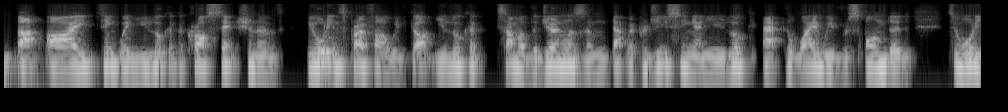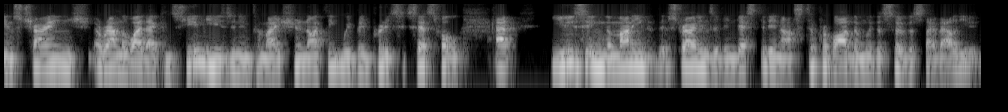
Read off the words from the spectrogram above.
but I think when you look at the cross section of the audience profile we've got, you look at some of the journalism that we're producing, and you look at the way we've responded to audience change around the way they consume news and information. I think we've been pretty successful at using the money that the Australians have invested in us to provide them with a service they value.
